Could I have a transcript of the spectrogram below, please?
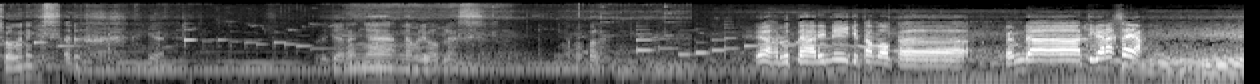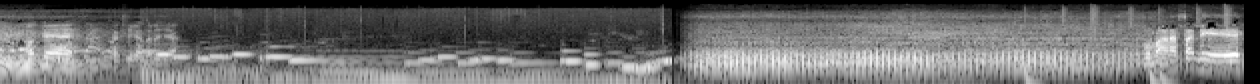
guys bangunnya guys. Aduh ya udah jalannya 6.15 nggak apa-apa lah. Ya rute hari ini kita mau ke Pemda Tiga Raksa ya? Oke saksikan aja ya. Pemanasan nih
